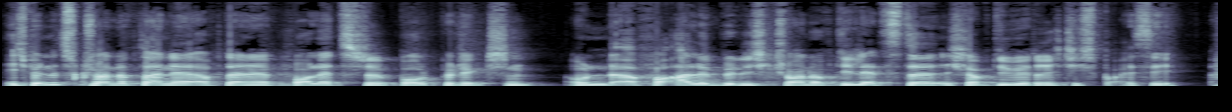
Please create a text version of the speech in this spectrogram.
ich bin jetzt gespannt auf deine, auf deine vorletzte Bold Prediction. Und äh, vor allem bin ich gespannt auf die letzte. Ich glaube, die wird richtig spicy.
